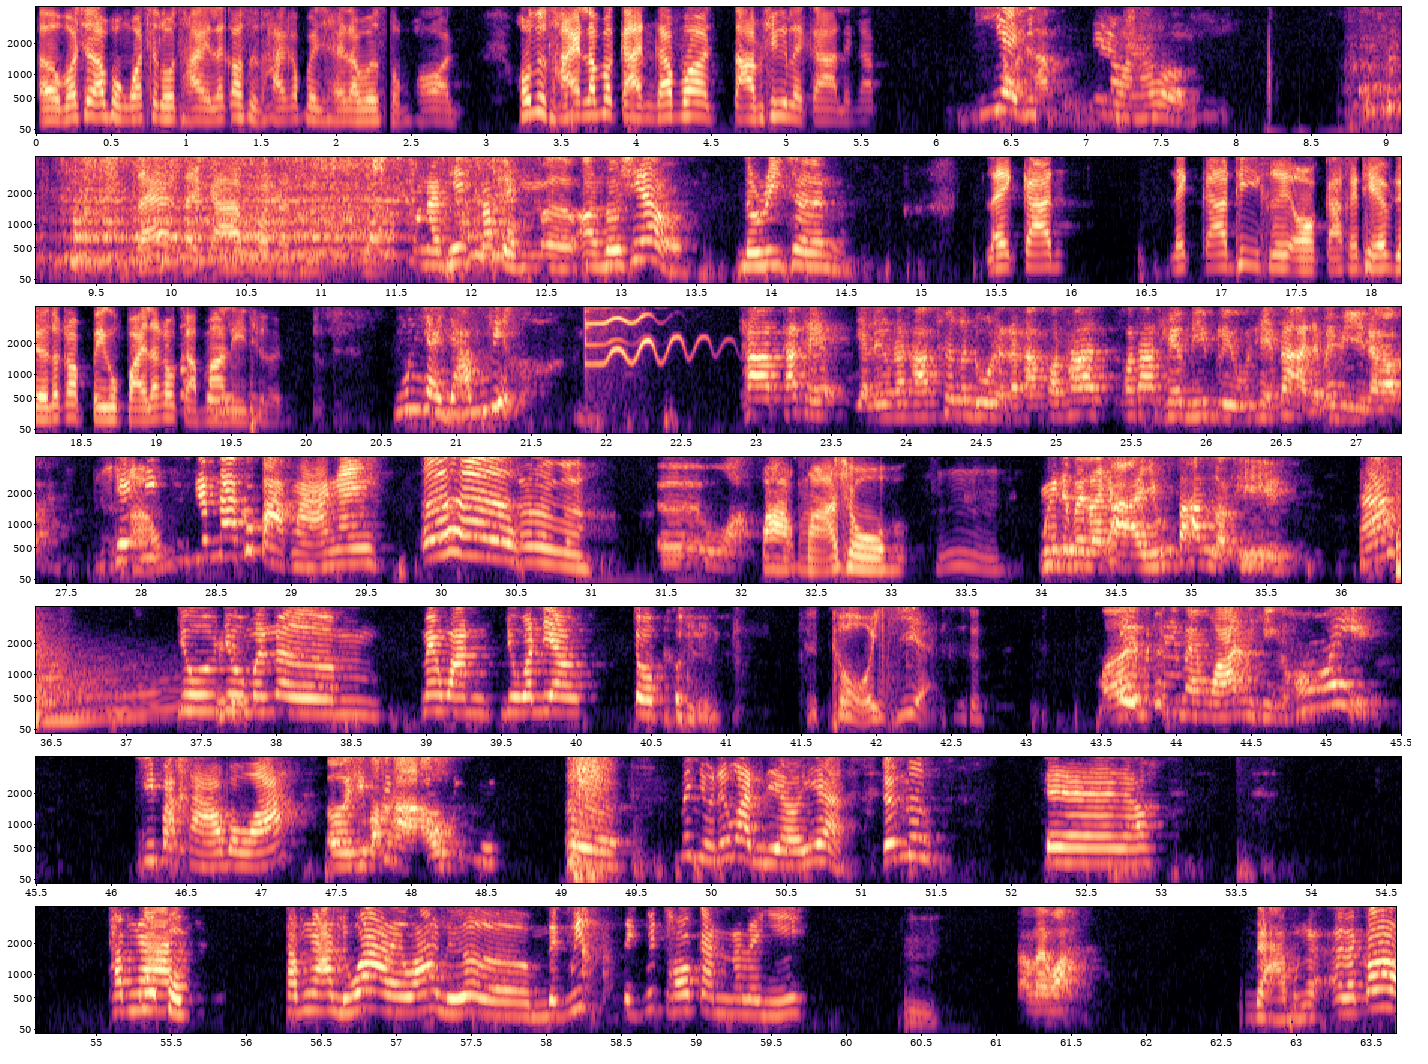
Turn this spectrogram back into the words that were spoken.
เอ่อวัชรพงศ์วัชโรไทยแล้วก็สุดท้ายก็เป็นชัยนาวสมพรคนสุดท้ายรับประกันครับว่าตามชื่อรายการเลยครับเหี้ยดีครับแน่นอนครับผม และรายการวันอาทิตย์อย่างวันอาทิตย์ครับผมเอ่อ on social the return รายการรายการที่เคยออกการแค่เทปเดียวแล้วก็ปิวไปแล้วก็กลับมารีเทิร์นมึงอย่าย้ำดิถ้าถ้าเทปอย่าลืมนะครับ ช่วยกันดูหน่อยนะครับ เพราะถ้าเพราะถ้าเทปนี้ปลิวเทปหน้าอาจจะไม่มีนะครับ เทปนี้เทปหน้าก็ปากหมาไง เออ เออ เออว่ะปากหมาโชว์อืมมึงจะเป็นรายการอายุสั้นเหรอที ฮะ อยู่อยู่เหมันเอ่มแมงวันอยู่วันเดียว จบ โถไอ้เหี้ยไม่ไม่ใช่แมงวันหิ่งห้อย ชีปลาขาวบอกวะ เออชีบะขาว เออ ไม่อยู่ได้วันเดียวเฮียเดี๋ยวนึงเดี๋ยวแล้วทำงาว่านผม ทำงานหรือว่าอะไรวะหรือเออเด็กวิทย์เด็กวิทย์ท้อกันอะไรอย่างงี้อะไรวะ ด่ามึงอะแล้วก็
